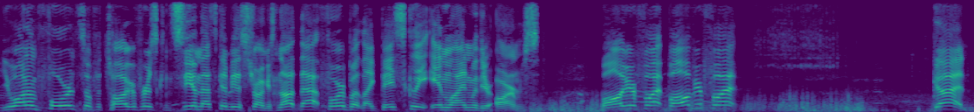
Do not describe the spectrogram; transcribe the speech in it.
You want them forward so photographers can see them. That's gonna be the strongest. Not that forward, but like basically in line with your arms. Ball of your foot, ball of your foot. Good.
